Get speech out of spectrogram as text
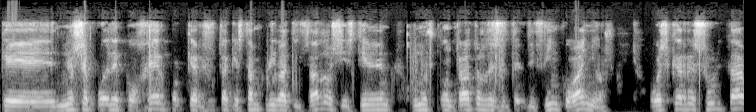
que, no se puede coger porque resulta que están privatizados y tienen unos contratos de 75 años, o es que resulta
